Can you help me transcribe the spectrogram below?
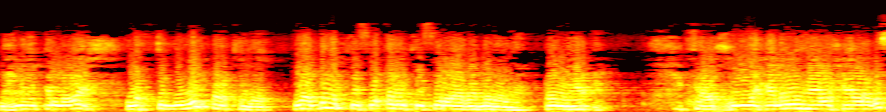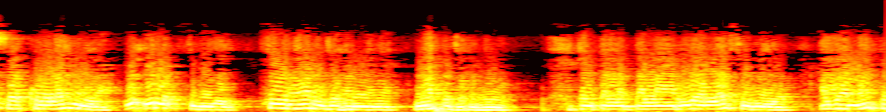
Macnaha alwaax la fidiyin oo kale yaa dahabkiisii qalinkiisii looga dhigayaa oo naar ah. Fa uxmiya calayha waxaa lagu soo kullaynayaa wixii la fidiyey fii naari jahannama naarta jahannamo inta la ballaariyo loo fidiyo ayaa naarta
